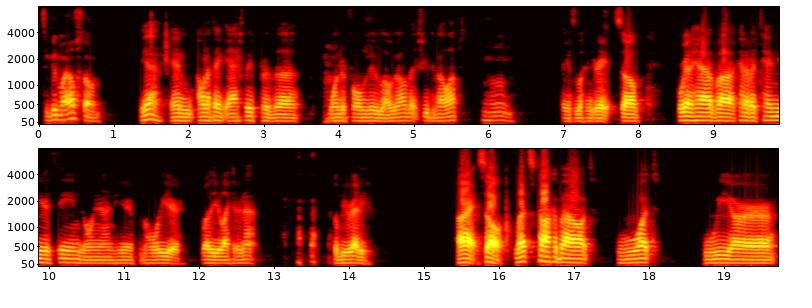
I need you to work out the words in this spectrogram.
it's a good milestone. Yeah, and I want to thank Ashley for the wonderful new logo that she developed. hmm I think it's looking great. So we're going to have uh, kind of a 10 year theme going on here for the whole year, whether you like it or not. so be ready. All right, so let's talk about what we are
